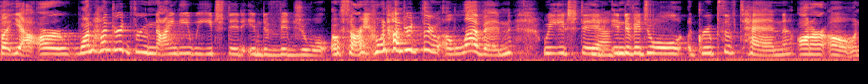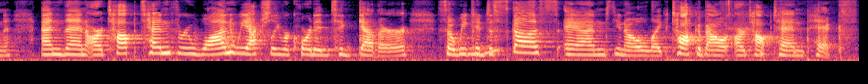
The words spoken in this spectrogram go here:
but yeah, our 100 through 90, we each did individual. Oh, sorry, 100 through 11, we each did yeah. individual groups of 10 on our own, and then our top 10 through one, we actually recorded together, so we could mm-hmm. discuss and you know like talk about our top 10 picks.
